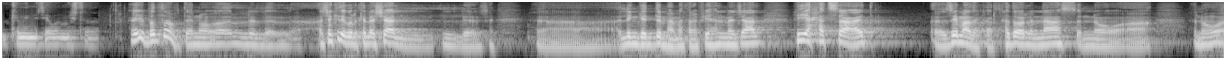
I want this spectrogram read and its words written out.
الكوميونتي أو المجتمع. اي بالضبط. انه عشان كذا أقول لك الأشياء ال- ال- آه، اللي نقدمها مثلا في هالمجال هي حتساعد آه، زي ما ذكرت هذول الناس إنه آه، إنه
